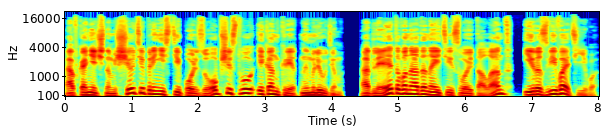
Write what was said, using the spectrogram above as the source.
а в конечном счете принести пользу обществу и конкретным людям. А для этого надо найти свой талант и развивать его.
